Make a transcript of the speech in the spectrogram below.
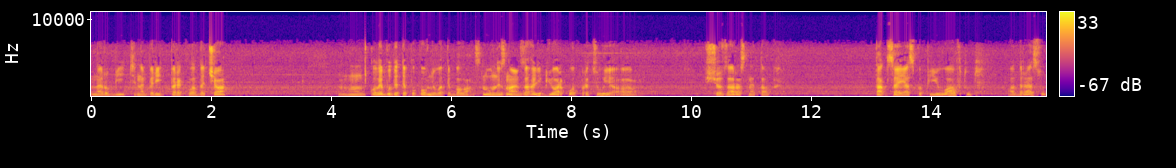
не робіть, не беріть перекладача, коли будете поповнювати баланс. Ну, не знаю, взагалі QR-код працює, а що зараз не так. Так, все, я скопіював тут адресу.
